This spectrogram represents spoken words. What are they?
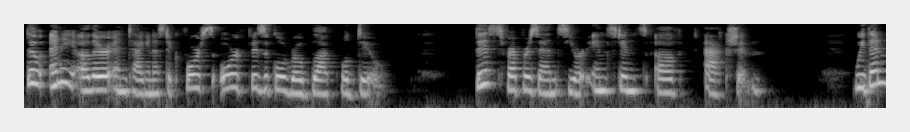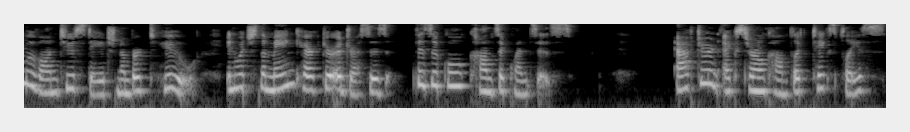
though any other antagonistic force or physical roadblock will do. This represents your instance of action. We then move on to stage number two, in which the main character addresses physical consequences. After an external conflict takes place,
